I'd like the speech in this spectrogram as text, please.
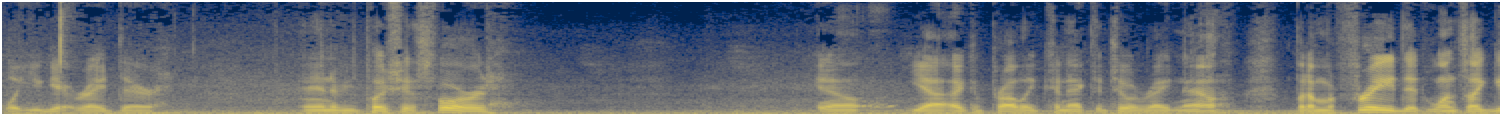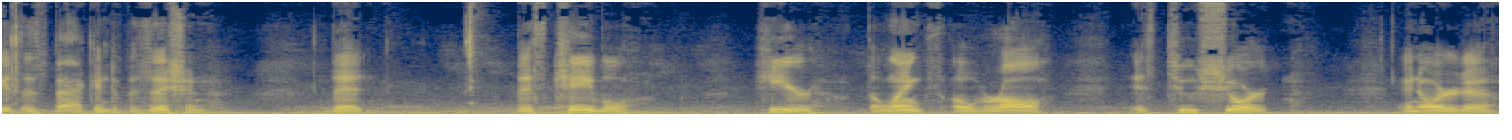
what you get right there. And if you push this forward, you know, yeah, I could probably connect it to it right now. But I'm afraid that once I get this back into position, that this cable here, the length overall, is too short in order to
